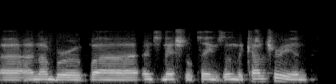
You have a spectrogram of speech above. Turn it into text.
uh, a number of uh, international teams in the country and –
